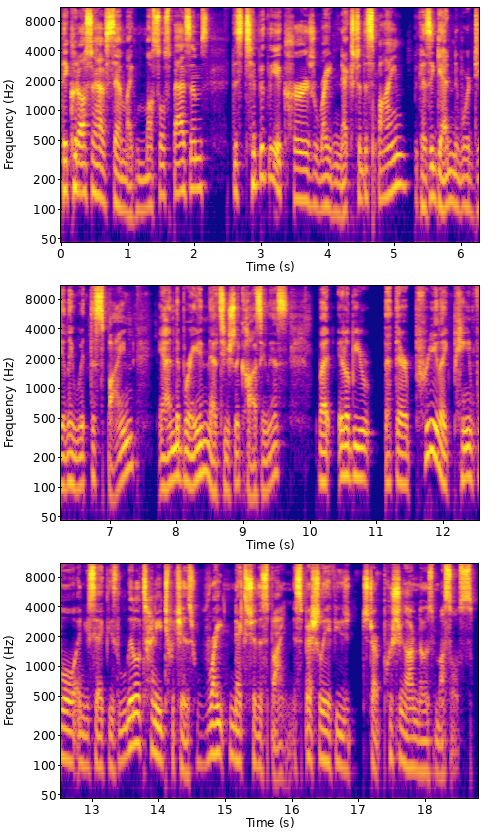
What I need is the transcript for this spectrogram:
They could also have some like muscle spasms. This typically occurs right next to the spine because again, we're dealing with the spine and the brain that's usually causing this. But it'll be that they're pretty like painful and you see like these little tiny twitches right next to the spine, especially if you start pushing on those muscles.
